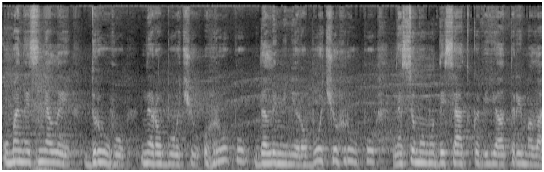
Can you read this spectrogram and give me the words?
У мене зняли другу неробочу групу, дали мені робочу групу. На сьомому десяткові я отримала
